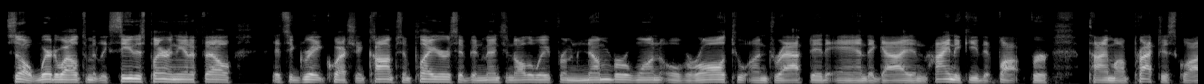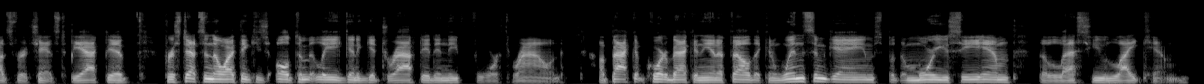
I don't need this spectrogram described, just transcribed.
So, where do I ultimately see this player in the NFL? It's a great question. Comps and players have been mentioned all the way from number one overall to undrafted, and a guy in Heinicke that fought for time on practice squads for a chance to be active. For Stetson, though, I think he's ultimately going to get drafted in the fourth round a backup quarterback in the NFL that can win some games, but the more you see him, the less you like him.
